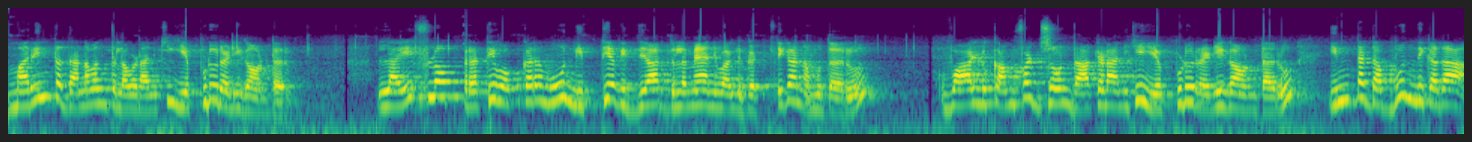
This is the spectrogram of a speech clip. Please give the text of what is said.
మరింత ధనవంతులు అవ్వడానికి ఎప్పుడూ రెడీగా ఉంటారు. లైఫ్లో ప్రతి ఒక్కరము నిత్య విద్యార్థులమే అని వాళ్ళు గట్టిగా నమ్ముతారు. వాళ్ళు కంఫర్ట్ జోన్ దాటడానికి ఎప్పుడూ రెడీగా ఉంటారు. ఇంత డబ్బు ఉంది కదా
